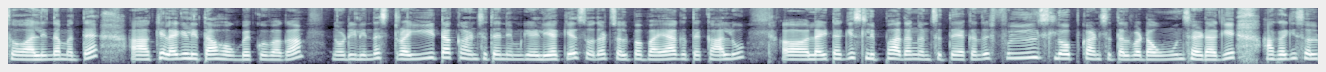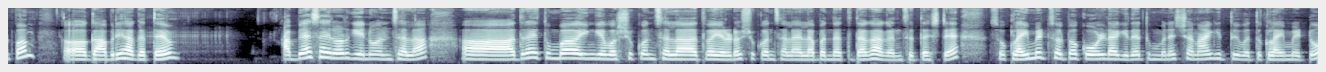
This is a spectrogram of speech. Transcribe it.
ಸೊ ಅಲ್ಲಿಂದ ಮತ್ತೆ ಕೆಳಗಿಳಿತಾ ಹೋಗಬೇಕು ಇವಾಗ. ನೋಡಿ, ಇಲ್ಲಿಂದ ಸ್ಟ್ರೈಟಾಗಿ ಕಾಣಿಸುತ್ತೆ ನಿಮಗೆ ಇಳಿಯೋಕ್ಕೆ ಸೊ ದಟ್ ಸ್ವಲ್ಪ ಭಯ ಆಗುತ್ತೆ. ಕಾಲು ಲೈಟಾಗಿ ಸ್ಲಿಪ್ ಆದಂಗೆ ಅನಿಸುತ್ತೆ. ಯಾಕಂದರೆ ಫುಲ್ ಸ್ಲೋಪ್ ಕಾಣಿಸುತ್ತಲ್ವ ಡೌನ್ ಸೈಡಾಗಿ ಹಾಗಾಗಿ ಸ್ವಲ್ಪ ಗಾಬರಿ ಆಗುತ್ತೆ. ಅಭ್ಯಾಸ ಇರೋರ್ಗೆ ಏನೂ ಅನಿಸಲ್ಲ ಆದರೆ ತುಂಬ ಹಿಂಗೆ ವರ್ಷಕ್ಕೊಂದ್ಸಲ ಅಥವಾ ಎರಡು ವರ್ಷಕ್ಕೊಂದ್ಸಲ ಎಲ್ಲ ಬಂದ ಹತ್ತಿದಾಗ ಹಾಗೆ ಅನಿಸುತ್ತೆ ಅಷ್ಟೇ. ಸೊ ಕ್ಲೈಮೇಟ್ ಸ್ವಲ್ಪ ಕೋಲ್ಡ್ ಆಗಿದೆ ತುಂಬಾ ಚೆನ್ನಾಗಿತ್ತು ಇವತ್ತು ಕ್ಲೈಮೇಟು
